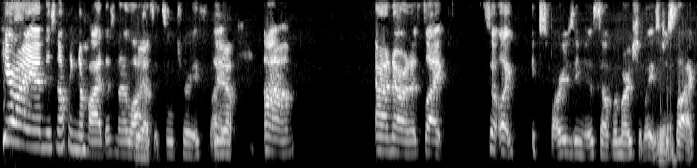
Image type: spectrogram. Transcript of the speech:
here I am there's nothing to hide there's no lies it's all truth like yeah. um I don't know, and it's like so like exposing yourself emotionally is Yeah. just like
